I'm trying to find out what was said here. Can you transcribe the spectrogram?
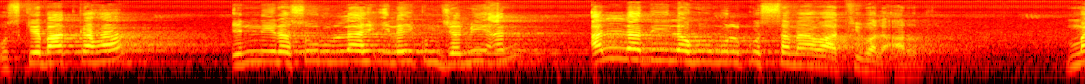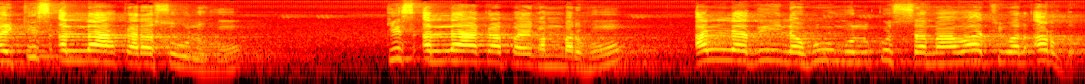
उसके बाद कहा, इन्नी रसूलुल्लाह जमी अल्लदी लहू अर्द। मैं किस अल्लाह का रसूल हूँ? किस अल्लाह का पैगंबर हूँ? अल्लादी लहू मुल्कुसमावाती वल अर्द।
